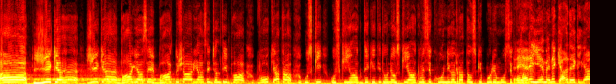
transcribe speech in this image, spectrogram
आ ये क्या है? ये क्या है? भाग यहाँ से भाग तुषार यहाँ से जल्दी भाग। वो क्या था? उसकी उसकी आँख देखी थी तूने? उसकी आँख में से खून निकल रहा था उसके पूरे मुँह से अरे खून अरे ये मैंने क्या देख लिया?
